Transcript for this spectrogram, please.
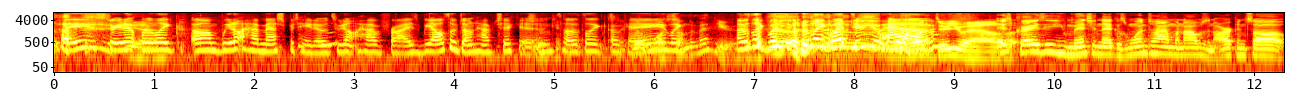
they straight up were like, um, we don't have mashed potatoes, we don't have fries, we also don't have chicken. Chicken. So it's like, It's okay, well, what's like on the menu? I was like, what? Do, like, what do you Well, have? What do you have? It's crazy you mentioned that because one time when I was in Arkansas,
